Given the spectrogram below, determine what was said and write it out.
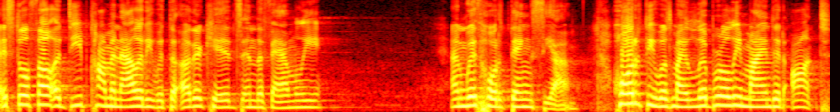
I still felt a deep commonality with the other kids in the family and with Hortensia. Horti was my liberally minded aunt,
